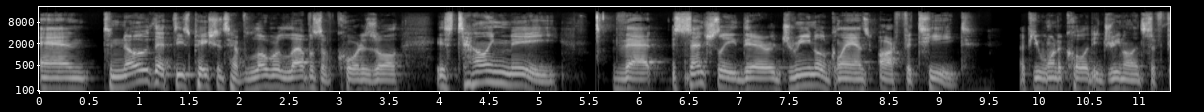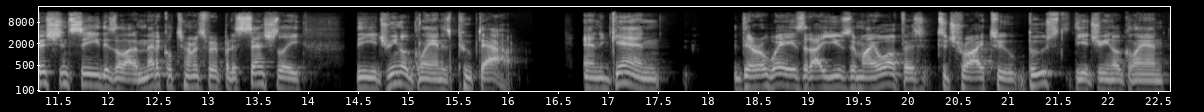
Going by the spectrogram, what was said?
And to know that these patients have lower levels of cortisol is telling me that essentially their adrenal glands are fatigued. If you want to call it adrenal insufficiency, there's a lot of medical terms for it, but essentially the adrenal gland is pooped out. And again, there are ways that I use in my office to try to boost the adrenal gland.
